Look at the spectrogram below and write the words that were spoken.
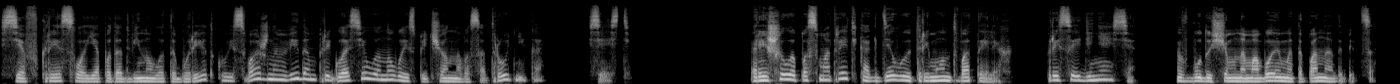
Сев в кресло, я пододвинула табуретку и с важным видом пригласила новоиспеченного сотрудника сесть. Решила посмотреть, как делают ремонт в отелях. Присоединяйся. В будущем нам обоим это понадобится.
